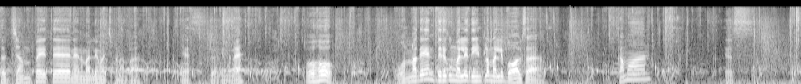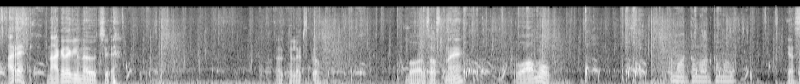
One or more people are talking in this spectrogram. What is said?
so jump అయితే నేను మళ్ళీ మర్చిపోయినాబ్బా. ఎస్ దొరికిందిలే. ఓహో! ఉన్నదే తిరుగు మళ్ళీ దీంట్లో మళ్ళీ బాల్సా? కమాన్ ఎస్ అరే నాకే తగిలింది అది వచ్చి. ఓకే లెట్స్ గో బాల్స్ వస్తున్నాయి. వాము come on come on on. Yes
